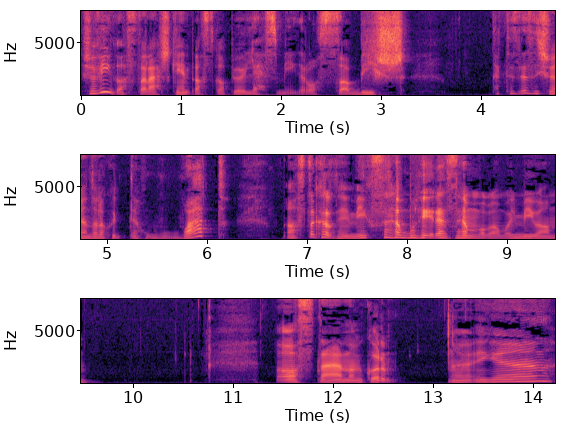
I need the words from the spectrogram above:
és a vigasztalásként azt kapja, hogy lesz még rosszabb is. Tehát ez, ez is olyan dolog, hogy what? Azt akarod, hogy még szarabbul érezzem magam, vagy mi van? Aztán, amikor igen,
